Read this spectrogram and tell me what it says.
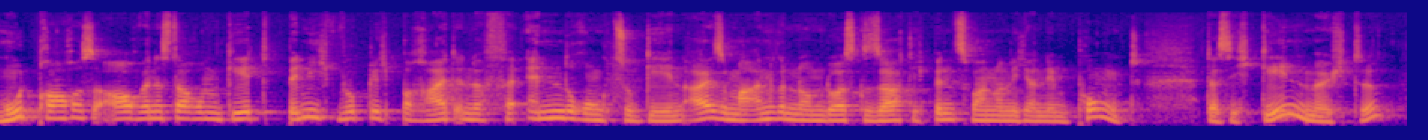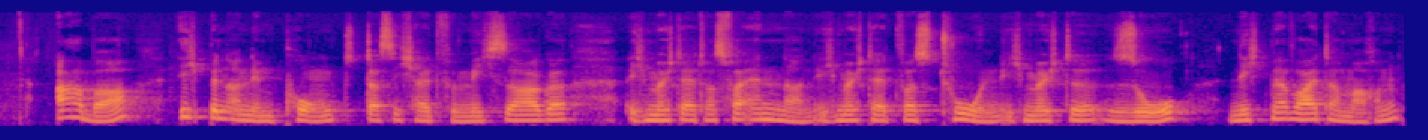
Mut braucht es auch, wenn es darum geht, bin ich wirklich bereit, in eine Veränderung zu gehen. Also mal angenommen, du hast gesagt, ich bin zwar noch nicht an dem Punkt, dass ich gehen möchte, aber ich bin an dem Punkt, dass ich halt für mich sage, ich möchte etwas verändern, ich möchte etwas tun, ich möchte so nicht mehr weitermachen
